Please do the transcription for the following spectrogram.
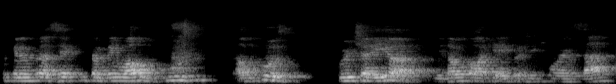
Estou querendo trazer aqui também o Aldo Custo. Aldo Custo, curte aí, ó, me dá um toque aí para a gente conversar.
